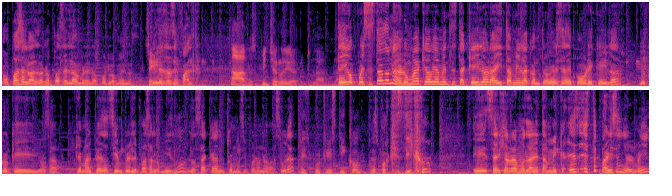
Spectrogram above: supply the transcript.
o pasa el balón o pasa el hombre, ¿no? Por lo menos. Sí, Sí. les hace falta. No, pues pinche la- la- Te digo, pues está Donnarumma, que obviamente está Keylor, ahí también la controversia de pobre Keylor. Yo creo que, o sea, qué mal pedo, siempre le pasa lo mismo, lo sacan como si fuera una basura, Es porque es tico. es porque es dico. Eh, Sergio Ramos, la neta, me es, Este Paris Saint Germain,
